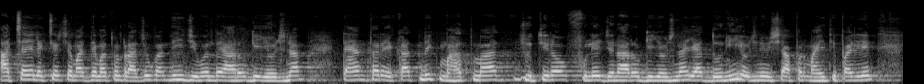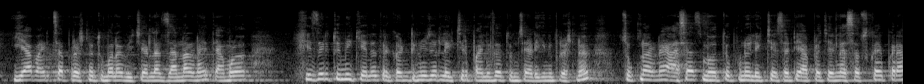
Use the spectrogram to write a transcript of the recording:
आजच्या या लेक्चरच्या माध्यमातून राजीव गांधी जीवनदायी आरोग्य योजना त्यानंतर एकात्मिक महात्मा ज्योतिराव फुले जनआरोग्य योजना या दोन्ही योजनेविषयी आपण माहिती पाहिली या बाहेरचा प्रश्न तुम्हाला विचारला जाणार नाही. त्यामुळं हे जरी तुम्ही केलं तर कंटिन्यू जर लेक्चर पाहिलं तर तुमच्या या प्रश्न चुकणार नाही. अशाच महत्त्वपूर्ण लेक्चरसाठी आपल्या चॅनलला सबस्क्राईब करा.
